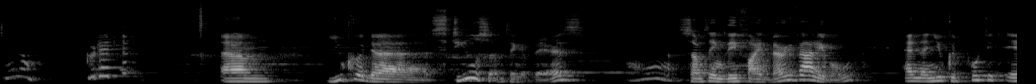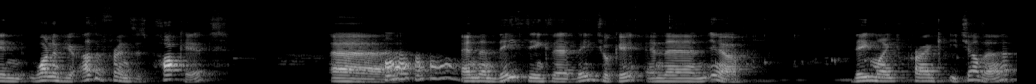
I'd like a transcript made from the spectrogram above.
I don't know. Good idea. Um, you could uh, steal something of theirs, something they find very valuable, and then you could put it in one of your other friends' pocket. Uh, and then they think that they took it, and then you know they might prank each other,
